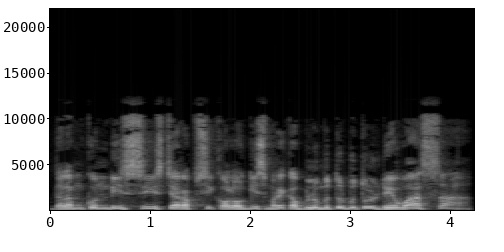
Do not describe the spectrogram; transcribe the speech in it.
Dalam kondisi secara psikologis mereka belum betul-betul dewasa.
